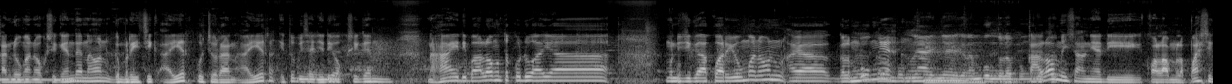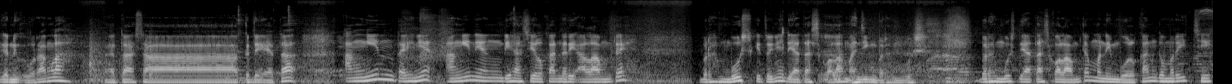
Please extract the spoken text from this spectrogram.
Kandungan oksigen teh naon gemericik air, kucuran air itu bisa jadi oksigen. Nah, hai di balong teu kudu aya mun di jiga akuarium mah naon aya gelembungnya. Nya nya gelembung gelembung. Kalau misalnya di kolam lepas juga nih orang lah eta sa gede eta angin tehnya angin yang dihasilkan dari alam teh berhembus gitunya di atas kolam anjing berhembus. Berhembus di atas kolam teh menimbulkan gemericik.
